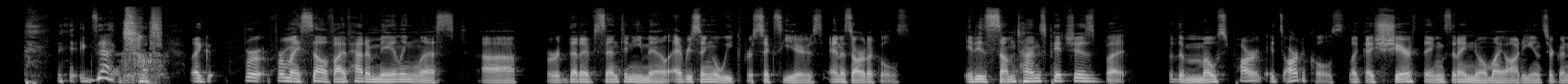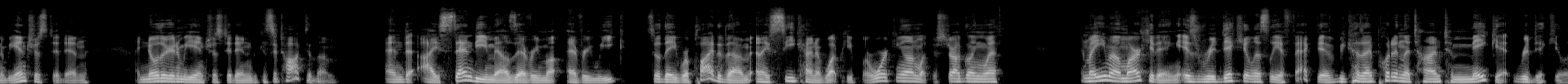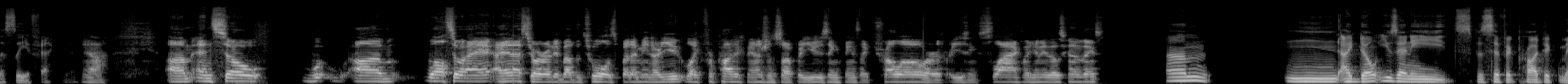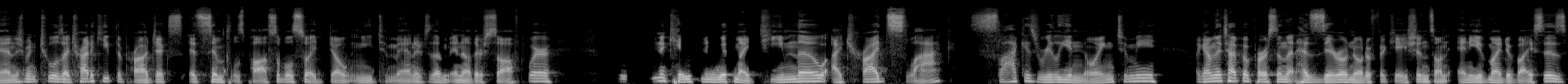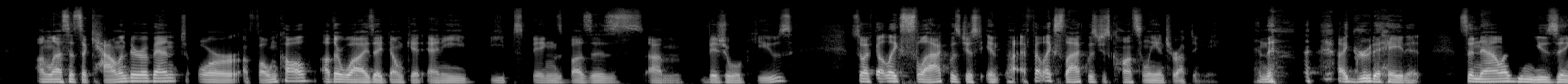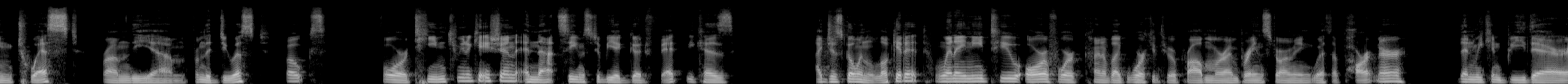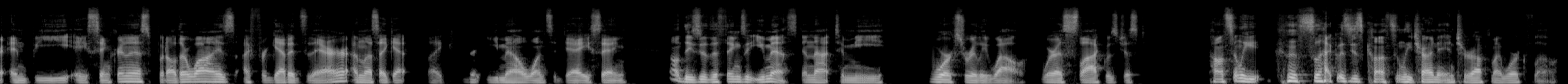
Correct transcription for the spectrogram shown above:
exactly. like for for myself, I've had a mailing list uh, for that I've sent an email every single week for six years, and it's articles. It is sometimes pitches, but for the most part, it's articles. Like I share things that I know my audience are going to be interested in. I know they're going to be interested in because I talk to them, and I send emails every mo- every week. So they reply to them, and I see kind of what people are working on, what they're struggling with. And my email marketing is ridiculously effective because I put in the time to make it ridiculously effective. Yeah. Um, and so, um, well, so I, I asked you already about the tools, but I mean, are you like for project management stuff, are you using things like Trello or are you using Slack, like any of those kind of things? Um, I don't use any specific project management tools. I try to keep the projects as simple as possible so I don't need to manage them in other software. Communication with my team though i tried slack. Slack is really annoying to me. Like i'm the type of person that has zero notifications on any of my devices unless it's a calendar event or a phone call. Otherwise i don't get any beeps bings buzzes um, visual cues so i felt like slack was just in, i felt like slack was just constantly interrupting me and then i grew to hate it so now i've been using twist from the um, from the doist folks for team communication. And that seems to be a good fit because I just go and look at it when I need to, or if we're kind of like working through a problem or I'm brainstorming with a partner, then we can be there and be asynchronous. But otherwise, I forget it's there unless I get like the email once a day saying, oh, these are the things that you missed. And that to me works really well. Whereas Slack was just constantly, Slack was just constantly trying to interrupt my workflow.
